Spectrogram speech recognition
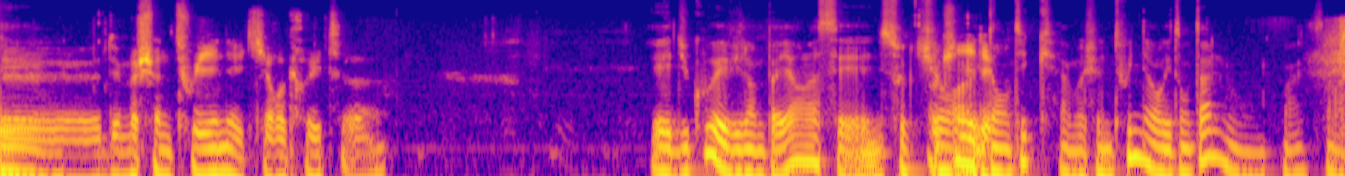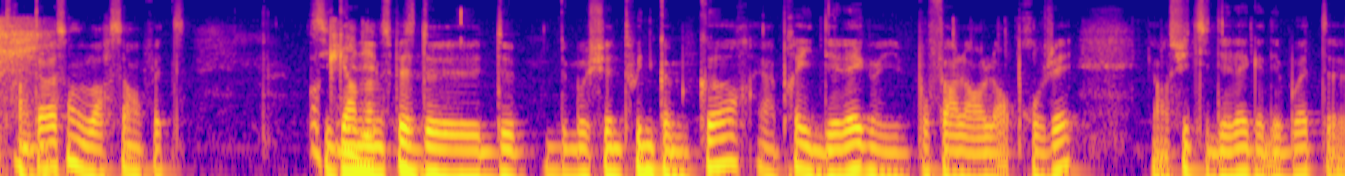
de, de Motion Twin et qui recrute. euh, Et du coup, Evil Empire, là, c'est une structure euh, identique à Motion Twin, horizontale ou... ouais, Ça va être intéressant de voir ça, en fait. S'ils Aucune gardent idée. une espèce de, de, de Motion Twin comme corps, et après ils délèguent ils- pour faire leur, leur projet, et ensuite ils délèguent à des boîtes euh,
